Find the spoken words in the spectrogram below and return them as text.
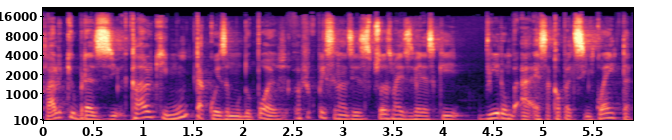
Claro que o Brasil. Claro que muita coisa mudou. Pô, eu fico pensando às vezes, as pessoas mais velhas que viram essa Copa de 50,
